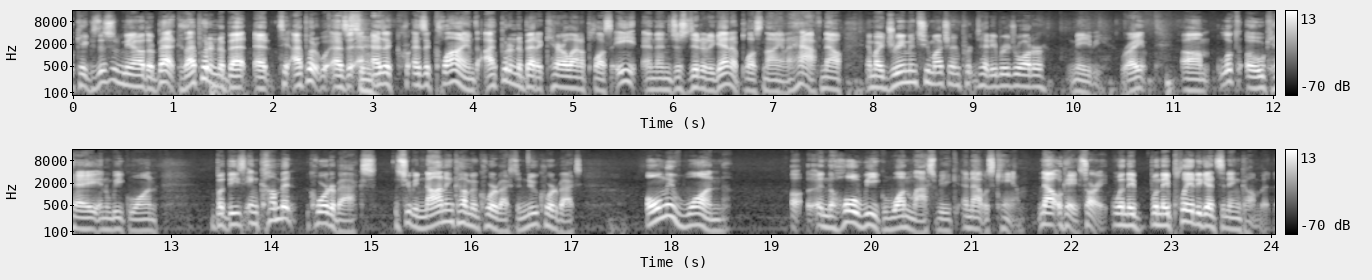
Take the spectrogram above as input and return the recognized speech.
okay, because this would be other bet. Because I put in a bet at I put as a, as a as it climbed, I put in a bet at Carolina plus eight, and then just did it again at plus nine and a half. Now, am I dreaming too much on Teddy Bridgewater? Maybe, right? Um, looked okay in week one, but these incumbent quarterbacks, excuse me, non-incumbent quarterbacks, the new quarterbacks, only one uh, in the whole week won last week, and that was Cam. Now, okay, sorry, when they when they played against an incumbent,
